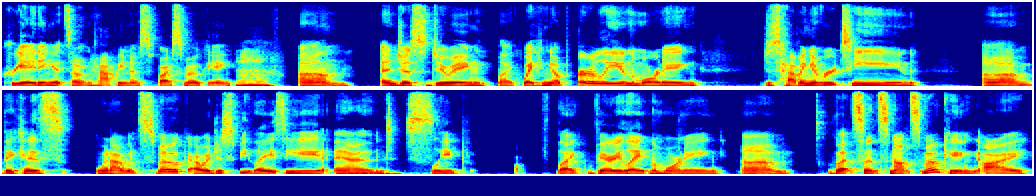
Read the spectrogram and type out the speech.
creating its own happiness by smoking. Mm. Um, and just doing like waking up early in the morning, just having a routine. Um, because when I would smoke, I would just be lazy and Mm. sleep like very late in the morning. Um, but since not smoking, I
